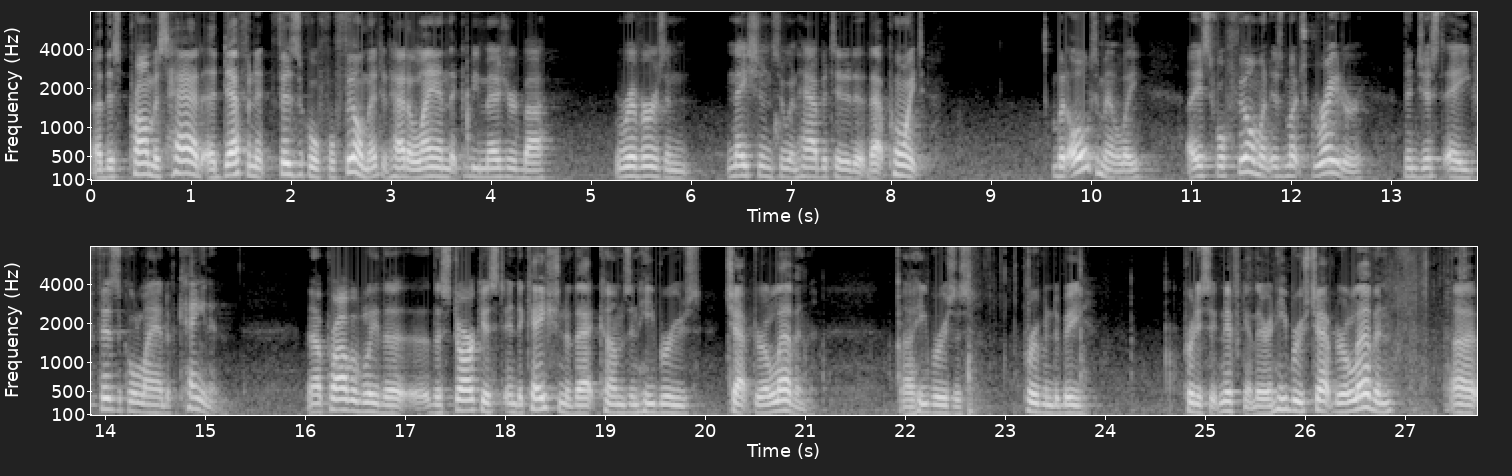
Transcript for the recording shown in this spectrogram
uh, this promise had a definite physical fulfillment. It had a land that could be measured by rivers and nations who inhabited it at that point. But ultimately, uh, its fulfillment is much greater than just a physical land of Canaan. Now, probably the, the starkest indication of that comes in Hebrews chapter 11. Uh, Hebrews is proven to be pretty significant there. In Hebrews chapter 11, uh,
